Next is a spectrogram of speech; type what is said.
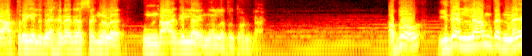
രാത്രിയിൽ ദഹനരസങ്ങൾ ഉണ്ടാകില്ല എന്നുള്ളത് കൊണ്ടാണ്. അപ്പോ ഇതെല്ലാം തന്നെ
